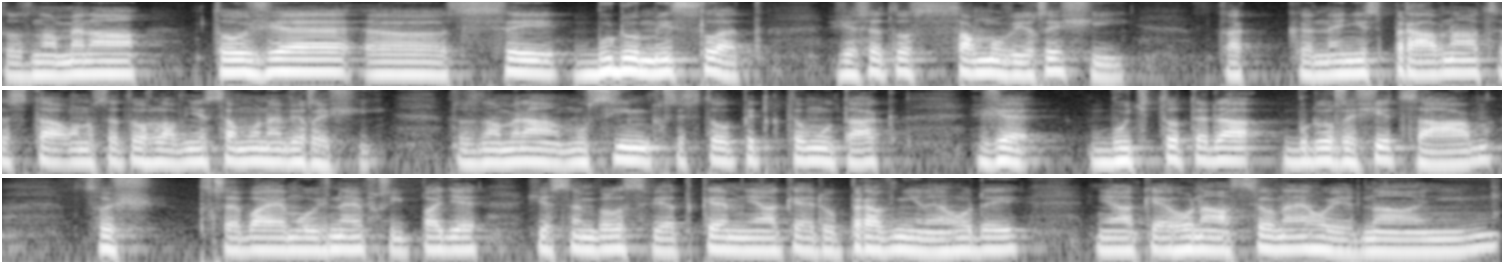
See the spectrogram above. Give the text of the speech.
To znamená to, že eh, si budu myslet, že se to samo vyřeší, tak není správná cesta, ono se to hlavně samo nevyřeší. To znamená, musím přistoupit k tomu tak, že buď to teda budu řešit sám, což třeba je možné v případě, že jsem byl svědkem nějaké dopravní nehody, nějakého násilného jednání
